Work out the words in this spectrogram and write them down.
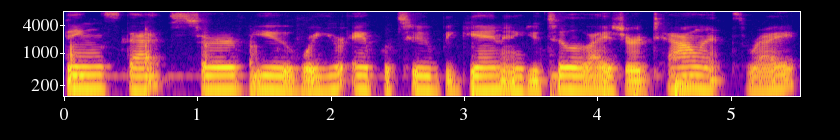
things that serve you, where you're able to begin and utilize your talents, right?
